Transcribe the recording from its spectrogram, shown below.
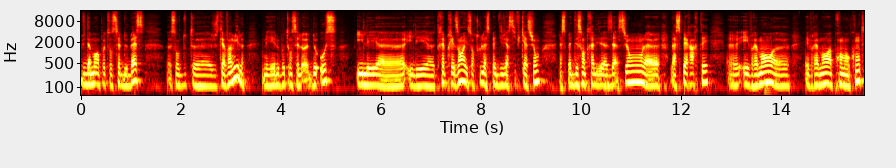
évidemment un potentiel de baisse, sans doute jusqu'à 20 000, mais le potentiel de hausse, il est, euh, il est euh, très présent et surtout l'aspect de diversification, l'aspect de décentralisation, l'aspect rareté euh, est, vraiment, est vraiment à prendre en compte,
